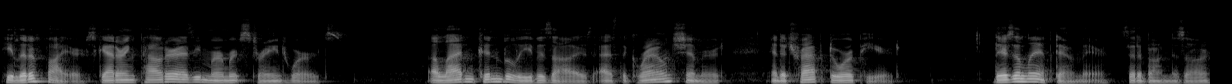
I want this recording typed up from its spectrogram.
He lit a fire, scattering powder as he murmured strange words. Aladdin couldn't believe his eyes as the ground shimmered and a trap door appeared. There's a lamp down there, said Abanazar.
